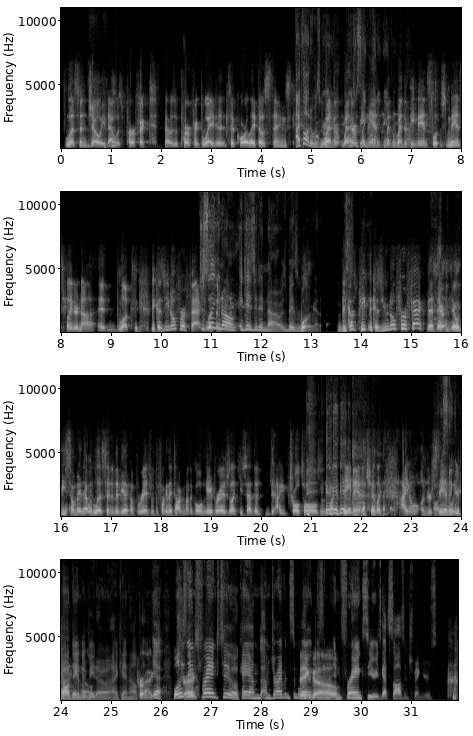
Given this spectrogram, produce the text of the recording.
Listen, Joey, that was perfect. That was a perfect way to, to correlate those things. I thought it was great. Whether whether it be like man, whether it be mansl- mansplained or not, it look because you know for a fact. just listen, letting you know, in case you didn't know, is basically Well. Because people because you know for a fact that there there would be somebody that would listen and they'd be like a bridge. What the fuck are they talking about? The Golden Gate Bridge, like you said, the, I, troll tolls and fucking Dayman and shit. Like I don't understand what you're about talking about. DeVito. I can't help Correct. it. Yeah. Well, his Correct. name's Frank too. Okay, I'm I'm driving similarities Bingo. in, in Frank's here. He's got sausage fingers.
